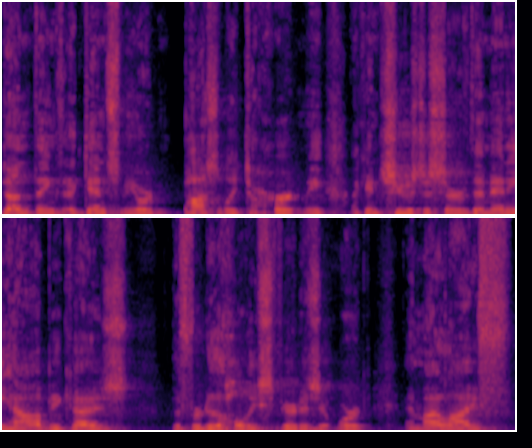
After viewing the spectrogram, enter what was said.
done things against me or possibly to hurt me. I can choose to serve them anyhow because the fruit of the Holy Spirit is at work in my life.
